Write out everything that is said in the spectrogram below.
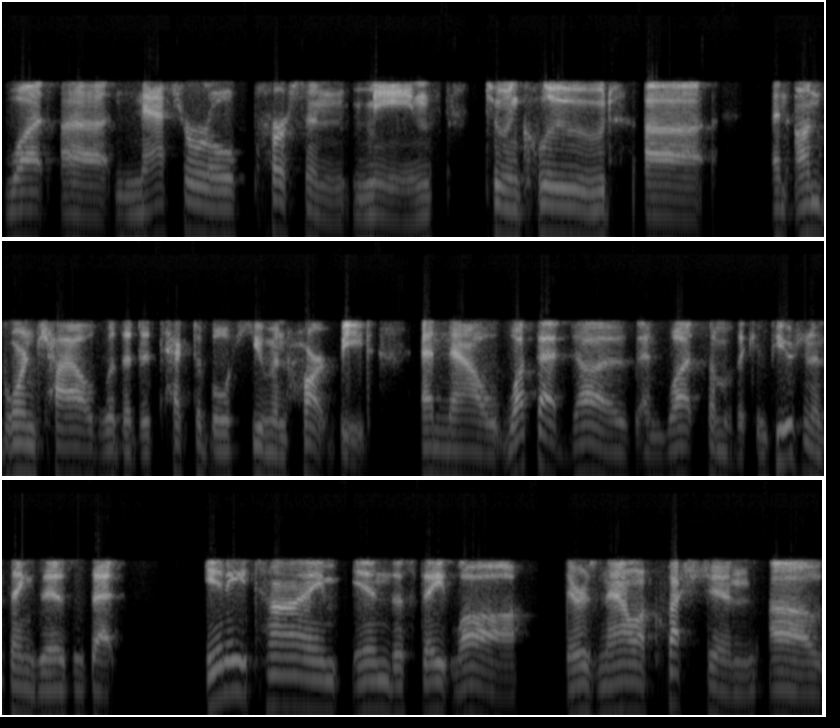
what a natural person means to include uh, an unborn child with a detectable human heartbeat. And now, what that does, and what some of the confusion and things is, is that any time in the state law, there's now a question of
